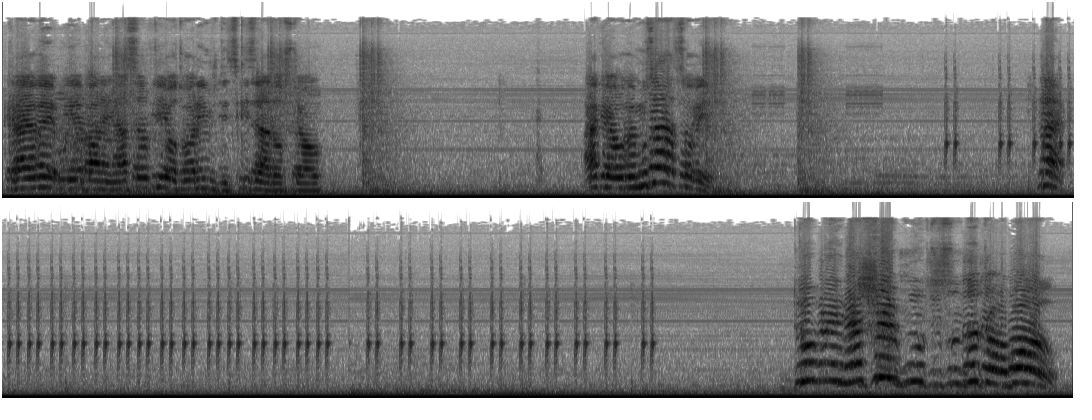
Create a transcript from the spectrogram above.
Krajové ujebané na selfie otvorím vždycky s radosťou. Akého vemu zácovi? Ne. Dobre, našepnutý som do toho bol!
